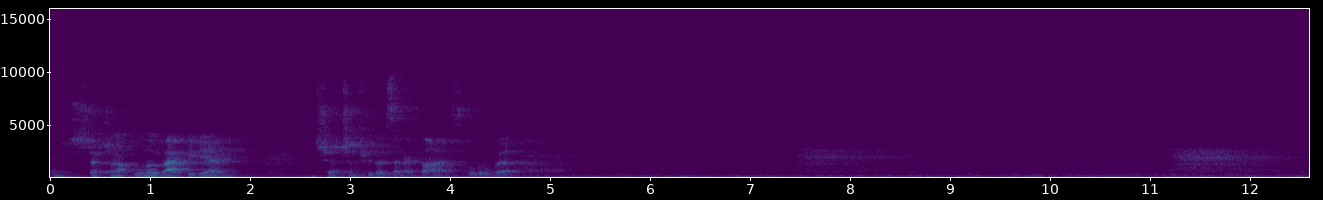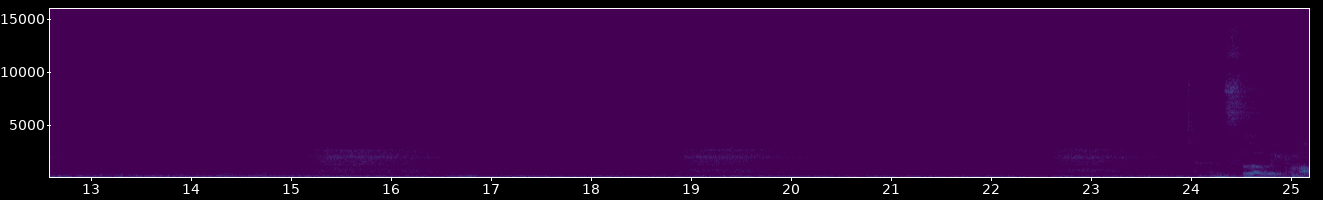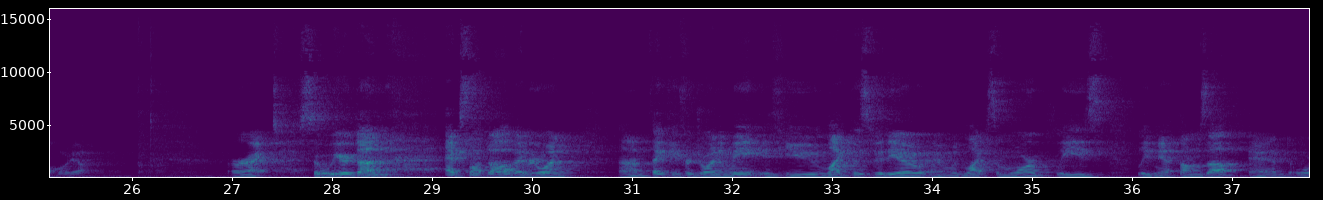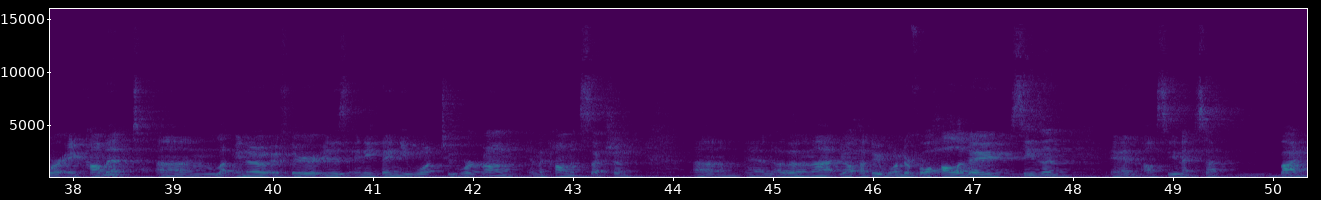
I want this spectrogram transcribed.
And just stretching out the low back again, stretching through those inner thighs a little bit. slowly come all the way up. All right, so we are done. Excellent job, everyone. Um, thank you for joining me. If you like this video and would like some more, please leave me a thumbs up and or a comment. Um, let me know if there is anything you want to work on in the comments section. Um, and other than that, y'all have a wonderful holiday season and I'll see you next time. Bye.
